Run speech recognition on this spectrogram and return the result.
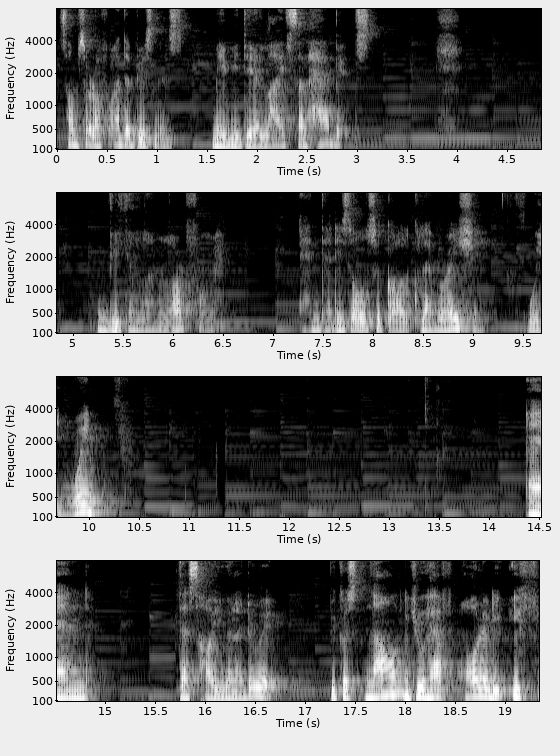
some sort of other business, maybe their lifestyle habits, we can learn a lot from it. And that is also called collaboration win win. and that's how you're gonna do it. Because now you have already if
